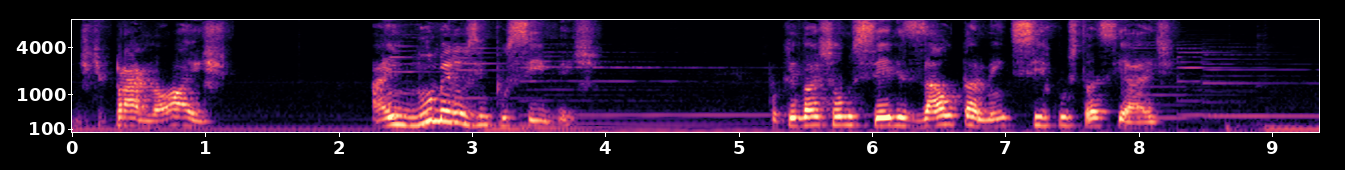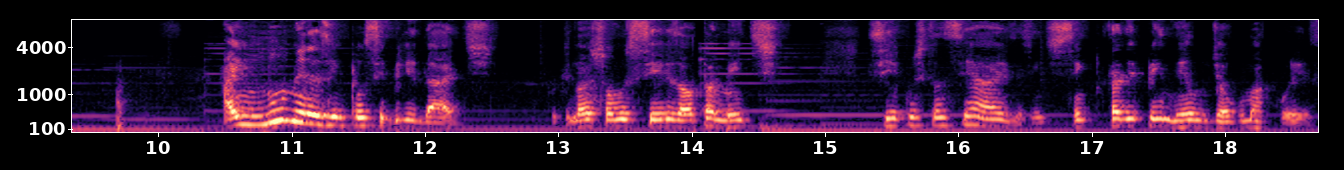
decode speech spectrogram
De que para nós há inúmeros impossíveis, porque nós somos seres altamente circunstanciais. Há inúmeras impossibilidades, porque nós somos seres altamente circunstanciais. A gente sempre está dependendo de alguma coisa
